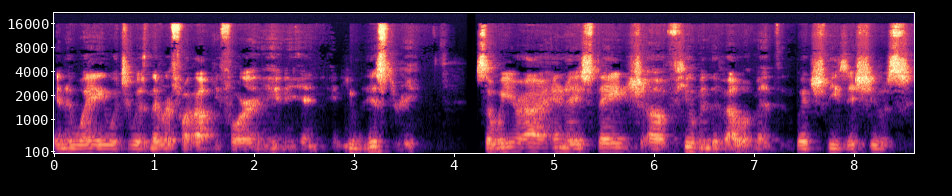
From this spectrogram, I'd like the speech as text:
in a way which was never fought out before in, in, in, human history. So we are in a stage of human development in which these issues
